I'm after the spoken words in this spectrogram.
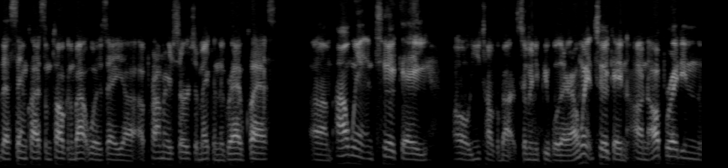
that same class I'm talking about was a uh, a primary search and making the grab class. Um, I went and took a oh you talk about so many people there. I went and took an, an operating the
